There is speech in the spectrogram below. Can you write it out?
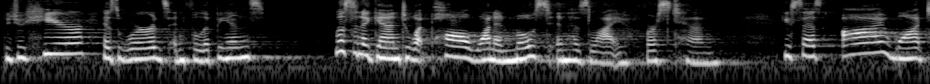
Did you hear his words in Philippians? Listen again to what Paul wanted most in his life, verse 10. He says, I want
